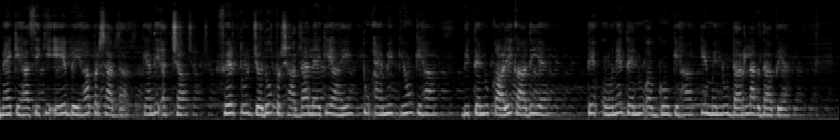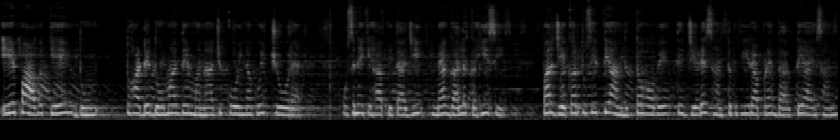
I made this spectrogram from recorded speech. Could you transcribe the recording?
ਮੈਂ ਕਿਹਾ ਸੀ ਕਿ ਇਹ ਬੇਹਾ ਪ੍ਰਸ਼ਾਦਾ। ਕਹਿੰਦੇ, ਅੱਛਾ, ਫਿਰ ਤੂੰ ਜਦੋਂ ਪ੍ਰਸ਼ਾਦਾ ਲੈ ਕੇ ਆਈ, ਤੂੰ ਐਵੇਂ ਕਿਉਂ ਕਿਹਾ ਵੀ ਤੈਨੂੰ ਕਾਲੀ ਕਾਦੀ ਹੈ? ਤੇ ਉਹਨੇ ਤੈਨੂੰ ਅੱਗੋਂ ਕਿਹਾ ਕਿ ਮੈਨੂੰ ਡਰ ਲੱਗਦਾ ਪਿਆ। ਇਹ ਭਾਵ ਕਿ ਦੋ, ਤੁਹਾਡੇ ਦੋਵਾਂ ਦੇ ਮਨਾਂ 'ਚ ਕੋਈ ਨਾ ਕੋਈ ਚੋਰ ਹੈ। ਉਸਨੇ ਕਿਹਾ, ਪਿਤਾ ਜੀ, ਮੈਂ ਗੱਲ ਕਹੀ ਸੀ ਪਰ ਜੇਕਰ ਤੁਸੀਂ ਧਿਆਨ ਦਿੱਤਾ ਹੋਵੇ ਤੇ ਜਿਹੜੇ ਸੰਤ ਫਕੀਰ ਆਪਣੇ ਦਰ ਤੇ ਆਏ ਸਨ,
